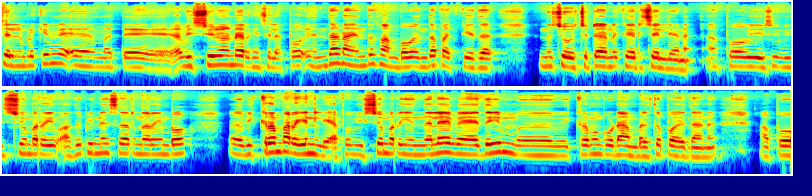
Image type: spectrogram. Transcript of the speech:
ചെല്ലുമ്പോഴേക്കും മറ്റേ വിശ്വനാണ്ട് ഇറങ്ങി അപ്പോൾ എന്താടാ എന്താ സംഭവം? എന്താ പറ്റിയത്? എന്ന് ചോദിച്ചിട്ടാണ് കയറി ചെല്ലുകയാണ് അപ്പോൾ വിശ്വ പറയും അത് പിന്നെ സാർ എന്ന് പറയുമ്പോൾ വിക്രം പറയുന്നില്ലേ? അപ്പോൾ വിശ്വം പറയും ഇന്നലെ വേദയും വിക്രമും കൂടെ അമ്പലത്തിൽ പോയതാണ്. അപ്പോൾ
